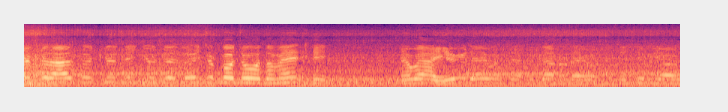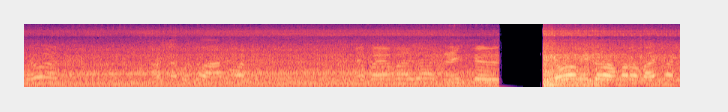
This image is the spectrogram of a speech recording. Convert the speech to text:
ટ્રેક્ટર હાલતું જ થઈ ગયું છે. જોઈ શકો છો તમે. ને ભાઈ આ હેવી ડ્રાઈવર છે બધાનો ડ્રાઈવર છે. બી આવે હો આ. આટલા બધું હાંકવાનું ને ભાઈ અમારે જો ટ્રેક્ટર જોવા મિત્રો અમારો ભાઈ પણ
